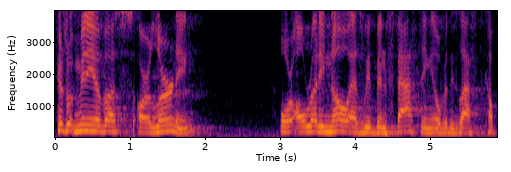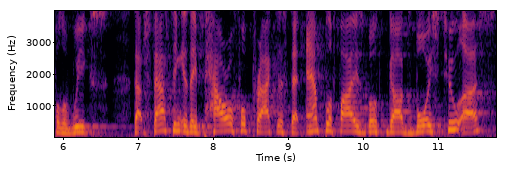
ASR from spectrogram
Here's what many of us are learning or already know as we've been fasting over these last couple of weeks that fasting is a powerful practice that amplifies both God's voice to us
